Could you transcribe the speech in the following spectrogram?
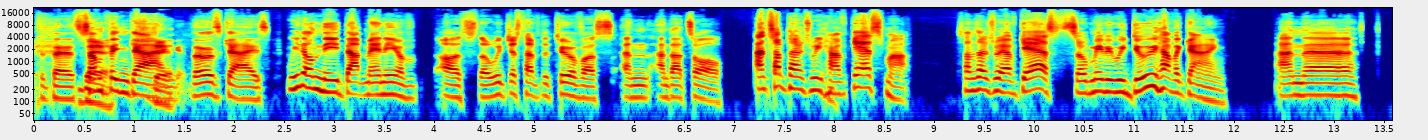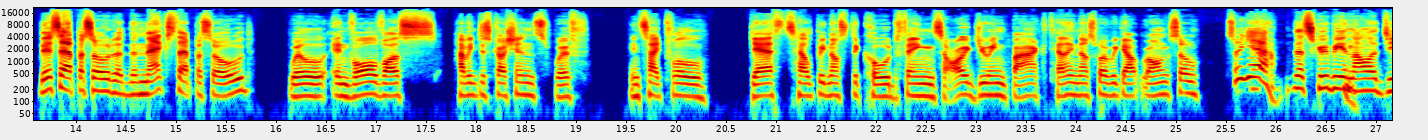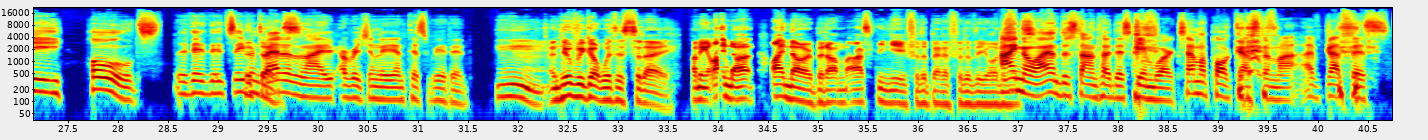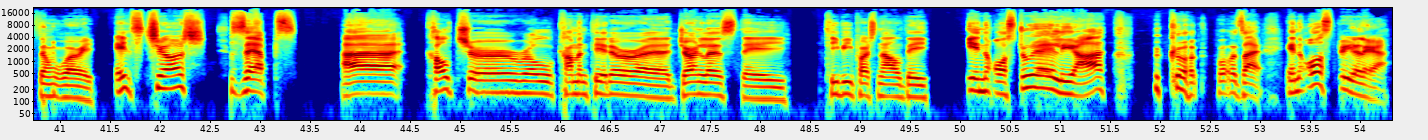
the something gang, those guys. We don't need that many of us, though. We just have the two of us, and and that's all. And sometimes we have guests, Matt. Sometimes we have guests, so maybe we do have a gang. And uh, this episode and the next episode will involve us having discussions with insightful guests helping us decode things, arguing back, telling us where we got wrong. So, so yeah, the Scooby analogy holds. It- it- it's even better than I originally anticipated. Hmm. And who have we got with us today? I mean, I know, I know, but I'm asking you for the benefit of the audience. I know, I understand how this game works. I'm a podcaster, Matt. I've got this. Don't worry. It's Josh Zepps, a cultural commentator, a journalist, a TV personality in Australia. God, what was that? In Australia.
